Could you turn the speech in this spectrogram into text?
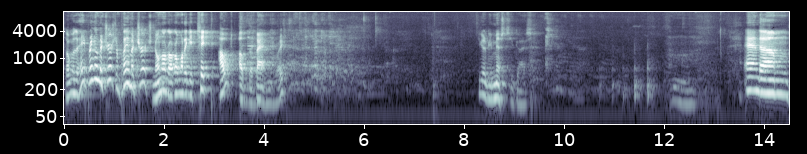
Someone said, hey, bring him to church and play him at church. No, no, no, I don't want to get kicked out of the band, right? You're going to be missed, you guys. Hmm. And um,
